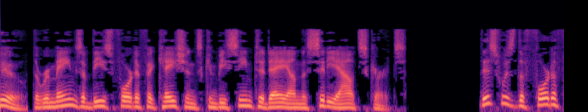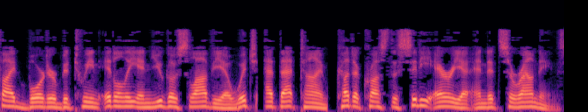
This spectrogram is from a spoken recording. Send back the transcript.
II the remains of these fortifications can be seen today on the city outskirts. This was the fortified border between Italy and Yugoslavia which, at that time, cut across the city area and its surroundings.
